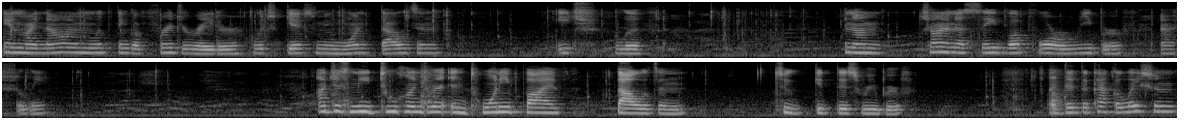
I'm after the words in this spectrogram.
And right now I'm lifting a refrigerator, which gives me 1,000 each lift. And I'm trying to save up for a rebirth, actually. I just need 225,000 to get this rebirth. I did the calculation.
